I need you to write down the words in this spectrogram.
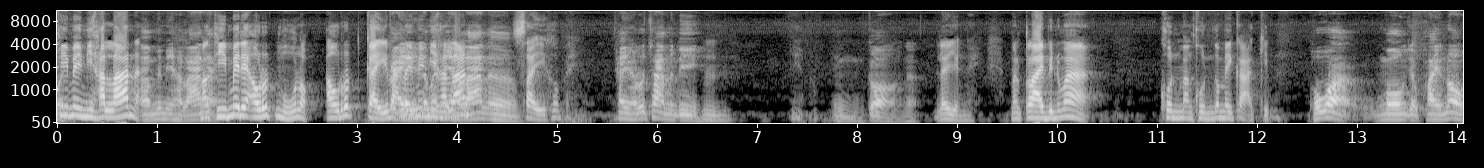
นที่ไม่มีฮาลาลอะอ่าไม่มีฮาลาลบางทีไม่ได้เอารสหมูหรอกเอารสไก่รสอะไรไก่ไม่มีแต่ไม่มีฮาลาลฮาลาลเออใส่เข้าไปให้รสชาติมันดีอืมอืมก็นะแล้วยังไง มันกลายเป็นว่า คนบางคนก็ไม่กล้ากิน เพราะว่ามองจากภายนอก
